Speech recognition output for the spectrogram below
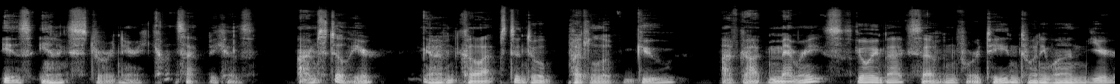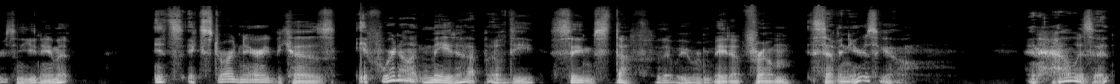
is an extraordinary concept because I'm still here. I haven't collapsed into a puddle of goo. I've got memories going back 7, 14, 21 years, and you name it. It's extraordinary because if we're not made up of the same stuff that we were made up from seven years ago, and how is it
